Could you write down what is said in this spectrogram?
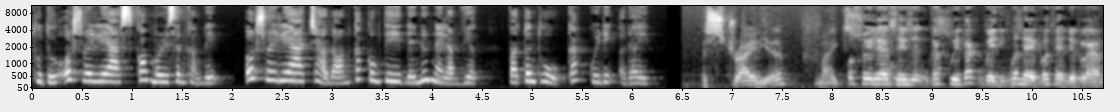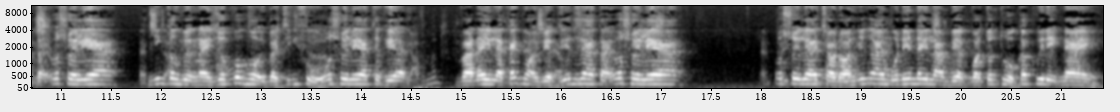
Thủ tướng Australia Scott Morrison khẳng định Australia chào đón các công ty đến nước này làm việc và tuân thủ các quy định ở đây. Australia xây dựng các quy tắc về những vấn đề có thể được làm tại Australia. Những công việc này do Quốc hội và chính phủ Australia thực hiện và đây là cách mọi việc diễn ra tại Australia. Australia chào đón những ai muốn đến đây làm việc và tuân thủ các quy định này,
